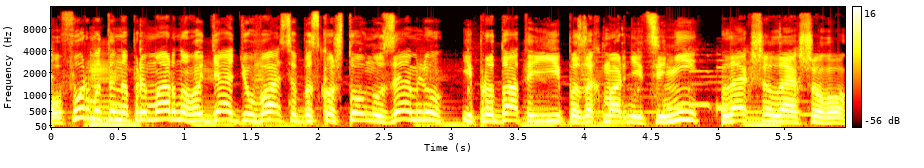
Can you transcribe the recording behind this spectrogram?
Оформити на примарного дядю Васю безкоштовну землю і продати її по захмарній ціні легше легшого.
